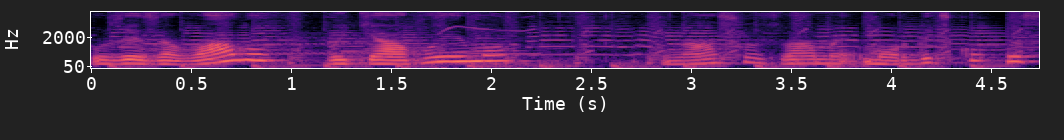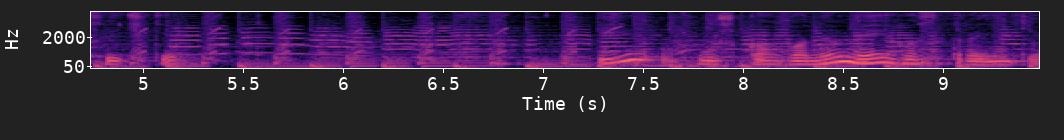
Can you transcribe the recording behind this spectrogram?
вже з овалу витягуємо нашу з вами мордочку лисички. І вушка, вони в неї гостренькі.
